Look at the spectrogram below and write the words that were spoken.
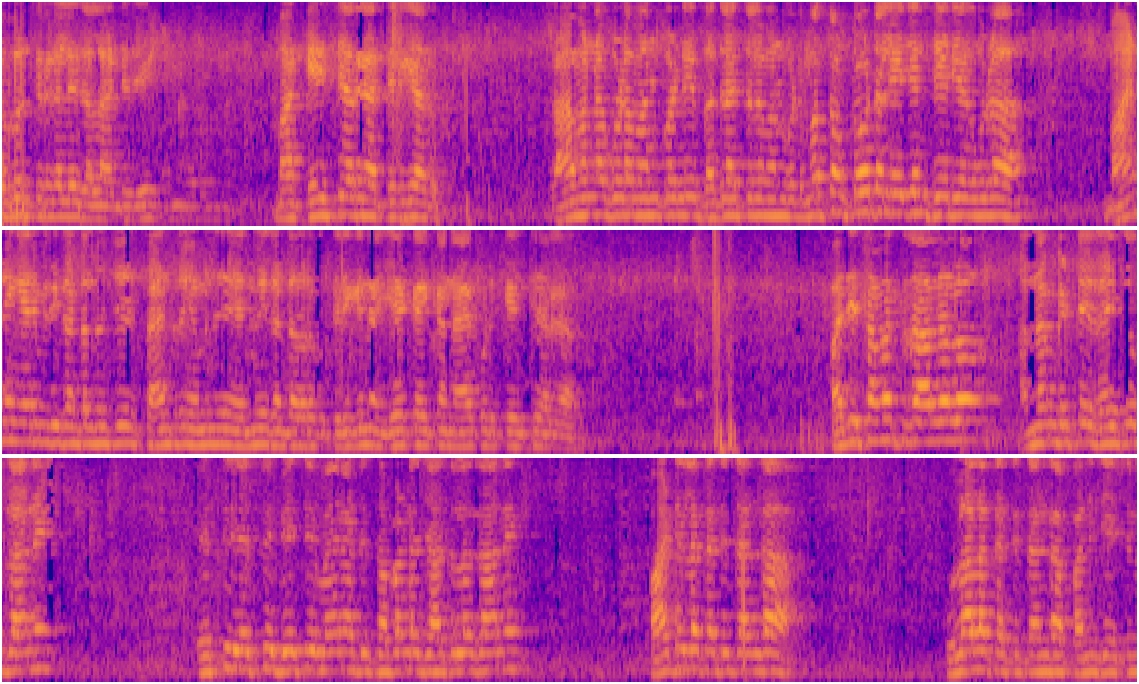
ఎవరు తిరగలేదు అలాంటిది. మా కేసీఆర్ గారు తిరిగారు. రామన్నగూడెం అనుకోండి భద్రాచలం అనుకోండి మొత్తం టోటల్ ఏజెన్సీ ఏరియా కూడా మార్నింగ్ ఎనిమిది గంటల నుంచి సాయంత్రం ఎనిమిది ఎనిమిది గంటల వరకు తిరిగిన ఏకైక నాయకుడు కేసీఆర్ గారు. పది సంవత్సరాలలో అన్నం పెట్టే రైతుకు కానీ ఎస్సీ ఎస్టీ బీసీ మైనార్టీ సబండ జాతులు కానీ పార్టీలకు అతీతంగా కులాలకు అతీతంగా పనిచేసిన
